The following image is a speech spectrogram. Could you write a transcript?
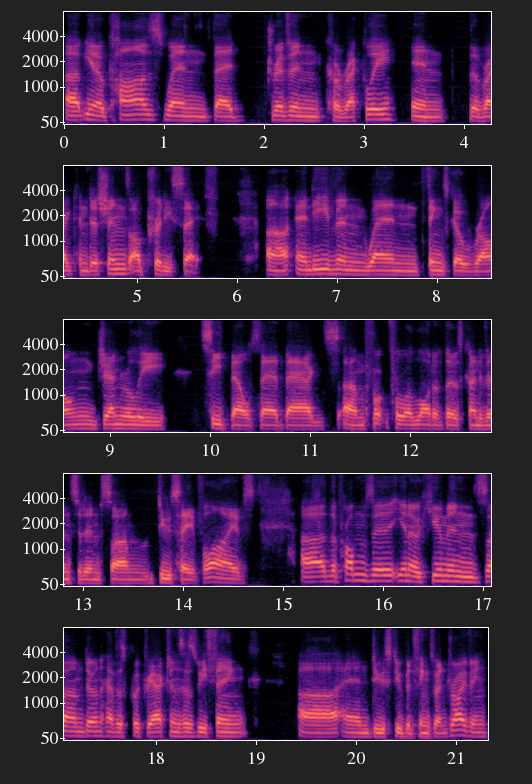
Uh, you know, cars, when they're driven correctly in the right conditions, are pretty safe. Uh, and even when things go wrong, generally seatbelts, airbags, um, for, for a lot of those kind of incidents um, do save lives. Uh, the problems are, you know, humans um, don't have as quick reactions as we think uh, and do stupid things when driving.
